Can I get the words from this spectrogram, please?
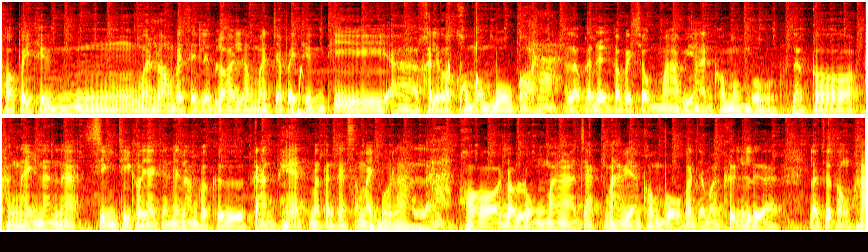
พอไปถึงเมื่อล่องไปเสร็จเรียบร้อย แล้วมันจะไปถึงที่เอ่อเขาเรียกว่าคอมอมโบก่อนค่ะแล้วก็เดินเข้าไปชมมหาวิหารคอมอมโบ แล้วก็ข้างในนั้นน่ะสิ่งที่เขาอยากจะแนะนำก็คือการแพทย์มาตั้งแต่สมัยโบราณแล้วค่ะพอเราลงมาจากมหาวิหารคอมโบก่อนจะมาขึ้นเรือ เราจะต้องผ่าน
